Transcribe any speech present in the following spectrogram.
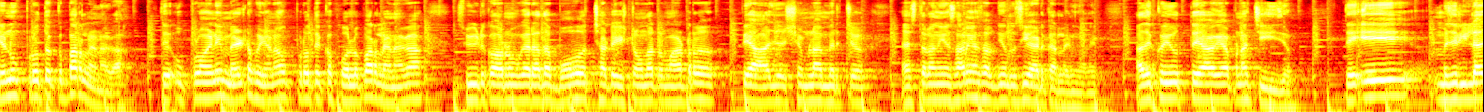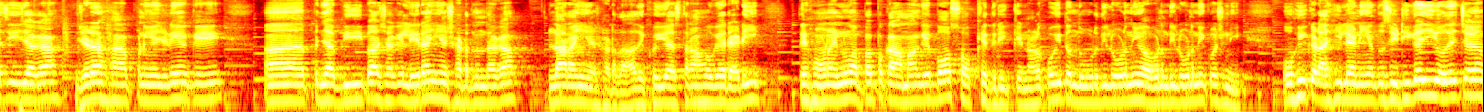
ਇਹਨੂੰ ਉੱਪਰੋਂ ਤੱਕ ਭਰ ਲੈਣਾਗਾ। ਤੇ ਉੱਪਰੋਂ ਇਹਨੇ ਮੈਲਟ ਹੋ ਜਾਣਾ, ਉੱਪਰੋਂ ਤੱਕ ਫੁੱਲ ਭਰ ਲੈਣਾਗਾ। ਸਵੀਟ ਕਾਰਨ ਵਗੈਰਾ ਦਾ ਬਹੁਤ ਅੱਛਾ ਟੇਸਟ ਆਉਂਦਾ, ਟਮਾਟਰ, ਪਿਆਜ਼, ਸ਼ਿਮਲਾ ਮਿਰਚ, ਇਸ ਤਰ੍ਹਾਂ ਦੀਆਂ ਸਾਰੀਆਂ ਸਬਜ਼ੀਆਂ ਤੁਸੀਂ ਐਡ ਕਰ ਲੈਣੀਆਂ ਨੇ। ਆ ਦੇਖੋ ਜੀ, ਉੱਤੇ ਆ ਗਿਆ ਆਪਣਾ ਚੀਜ਼। ਤੇ ਇਹ ਮਜ਼ਰੀਲਾ ਚੀਜ਼ ਹੈਗਾ, ਜਿਹੜਾ ਹਾਂ ਆਪਣੀਆਂ ਜਿਹੜੀਆਂ ਕਿ ਪੰਜਾਬੀ ਦੀ ਭਾਸ਼ਾ ਕੇ ਲੇਰਾਂ ਹੀ ਛੱਡ ਦਿੰਦਾਗਾ, ਲਾਰਾਂ ਹੀ ਛੱਡਦਾ। ਆ ਦੇਖੋ ਜੀ, ਇਸ ਤਰ੍ਹਾਂ ਹੋ ਗਿਆ ਰੈਡੀ ਤੇ ਹੁਣ ਇਹਨੂੰ ਆਪਾਂ ਪਕਾਵਾਂਗੇ ਬਹੁਤ ਸੌਖੇ ਤਰੀਕੇ ਨਾਲ। ਕੋਈ ਤੰਦੂਰ ਦੀ ਲੋੜ ਨਹੀਂ, ਓਵਨ ਦੀ ਲੋੜ ਨਹੀਂ ਕੁਝ ਨਹੀਂ। ਉਹੀ ਕੜਾਹੀ ਲੈਣੀ ਆ ਤੁਸੀਂ, ਠੀਕ ਹੈ ਜੀ? ਉਹਦੇ 'ਚ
